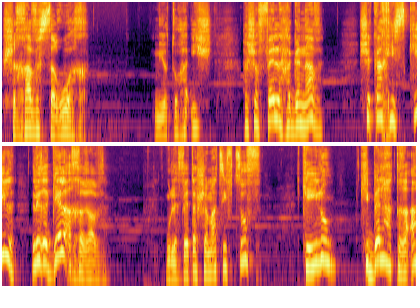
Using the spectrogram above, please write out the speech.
שכב שרוח. מהיותו האיש, השפל הגנב, שכך השכיל לרגל אחריו. ולפתע שמע צפצוף, כאילו קיבל התראה.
